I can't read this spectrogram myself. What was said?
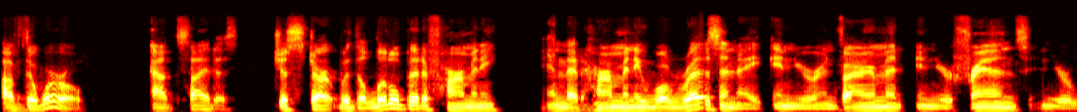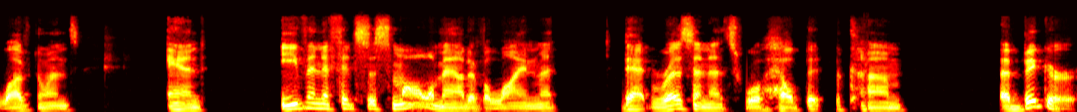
of the world outside us. Just start with a little bit of harmony, and that harmony will resonate in your environment, in your friends, in your loved ones. And even if it's a small amount of alignment, that resonance will help it become a bigger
